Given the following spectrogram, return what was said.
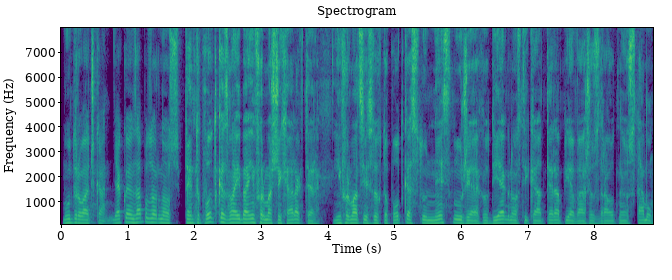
Mudrovačka. Ďakujem za pozornosť. Tento podcast má iba informačný charakter. Informácie z tohto podcastu neslúžia ako diagnostika a terapia vášho zdravotného stavu.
